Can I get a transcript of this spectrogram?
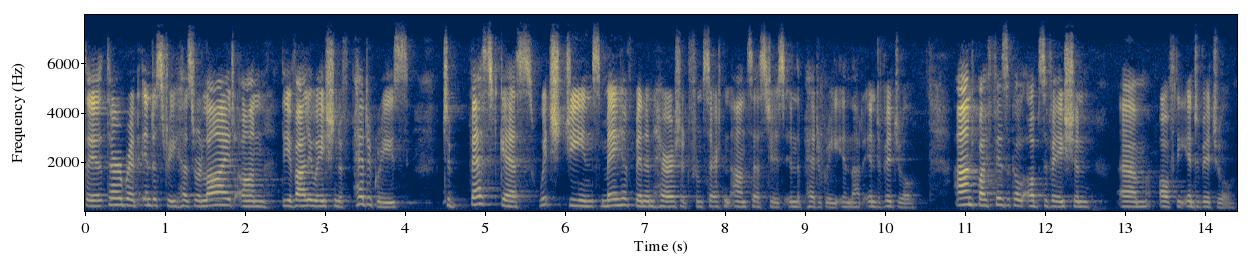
the thoroughbred industry has relied on the evaluation of pedigrees to best guess which genes may have been inherited from certain ancestors in the pedigree in that individual and by physical observation um, of the individual.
